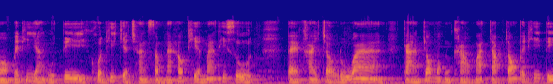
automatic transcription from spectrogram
มองไปที่หยางอูตี้ คนที่เกลียดชังสำนักเฮาเทียนมากที่สุด แต่ใครจะรู้ว่า การจ้องมองของเขามักจับจ้องไปที่ตี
